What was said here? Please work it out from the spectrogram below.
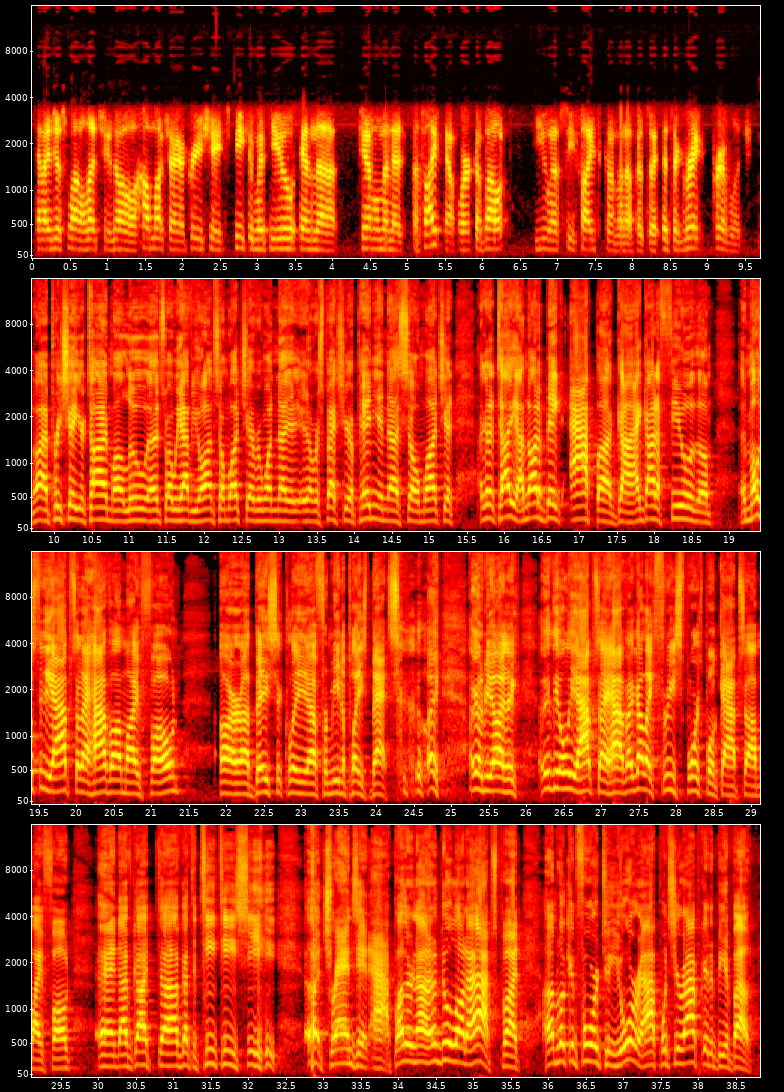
and I just want to let you know how much I appreciate speaking with you and the gentleman at the Fight Network about UFC fights coming up. It's a it's a great privilege. I appreciate your time, uh, Lou. That's why we have you on so much. Everyone uh, you know, respects your opinion uh, so much. And I'm to tell you, I'm not a big app uh, guy. I got a few of them, and most of the apps that I have on my phone are uh, basically uh, for me to place bets. like I gotta be honest, like, I think the only apps I have, I got like three sportsbook apps on my phone, and I've got uh, I've got the TTC uh, Transit app. Other than that, I don't do a lot of apps, but I'm looking forward to your app. What's your app going to be about?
